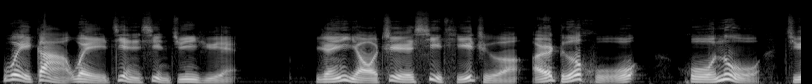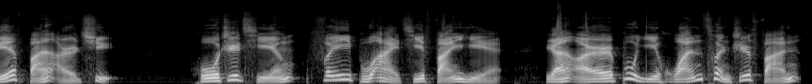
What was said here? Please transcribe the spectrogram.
魏尬谓见信君曰。人有志细体者而得虎，虎怒绝凡而去。虎之情非不爱其反也，然而不以环寸之繁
